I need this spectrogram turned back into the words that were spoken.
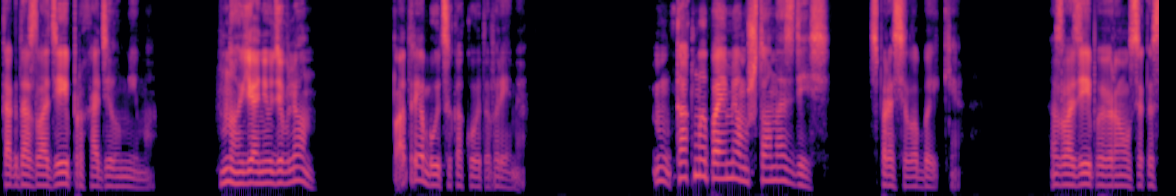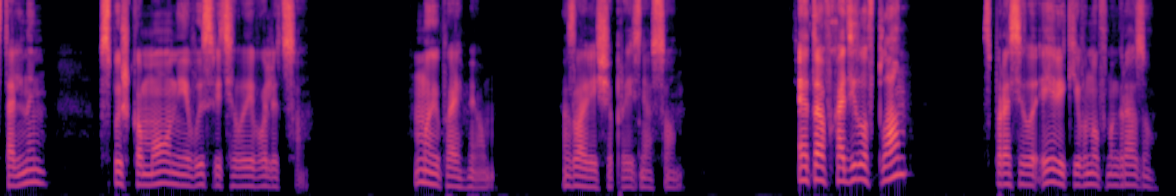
когда злодей проходил мимо. «Но я не удивлен. Потребуется какое-то время». «Как мы поймем, что она здесь?» — спросила Бекки. Злодей повернулся к остальным. Вспышка молнии высветила его лицо. «Мы поймем, зловеще произнес он. «Это входило в план?» — спросила Эви, кивнув на грозу.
